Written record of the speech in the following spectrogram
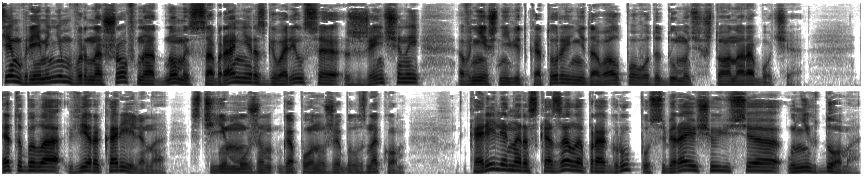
Тем временем Варнашов на одном из собраний разговорился с женщиной, внешний вид которой не давал повода думать, что она рабочая. Это была Вера Карелина, с чьим мужем Гапон уже был знаком. Карелина рассказала про группу, собирающуюся у них дома.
